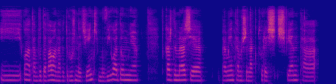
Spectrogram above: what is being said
i ona tam wydawała nawet różne dźwięki, mówiła do mnie. W każdym razie pamiętam, że na któreś święta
